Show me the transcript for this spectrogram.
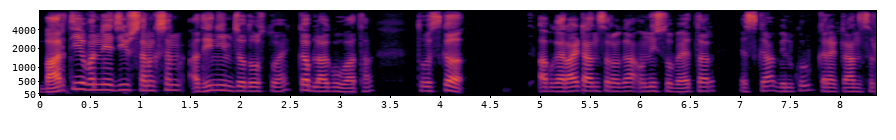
भारतीय वन्य जीव संरक्षण अधिनियम जो दोस्तों है, कब लागू हुआ था? तो इसका आपका राइट आंसर होगा उन्नीस इसका बिल्कुल करेक्ट आंसर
